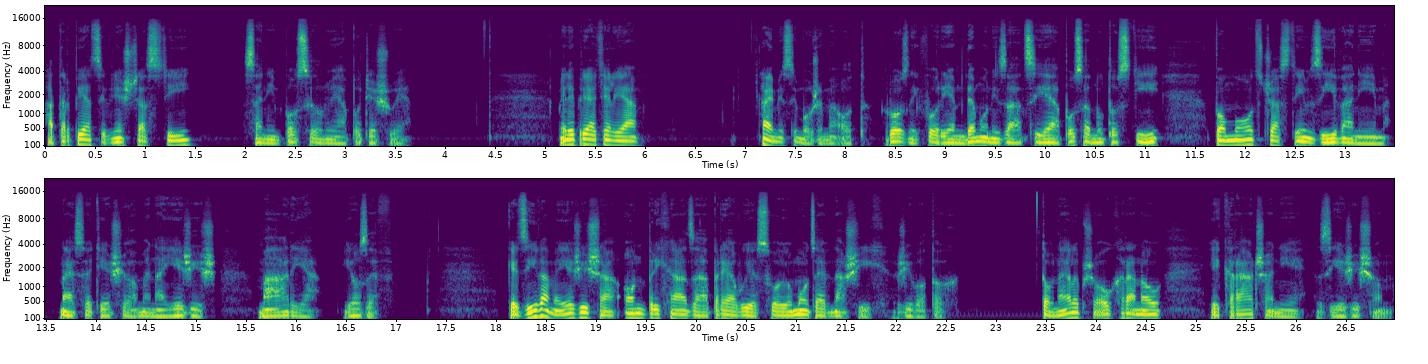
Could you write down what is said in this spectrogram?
a trpiaci v nešťastí sa ním posilňuje a potešuje. Milí priatelia, aj my si môžeme od rôznych fóriem demonizácie a posadnutostí pomôcť častým zývaním Najsvetejšieho mena Ježiš, Mária, Jozef. Keď zývame Ježiša, On prichádza a prejavuje svoju moc aj v našich životoch. Tou najlepšou ochranou je kráčanie s Ježišom.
